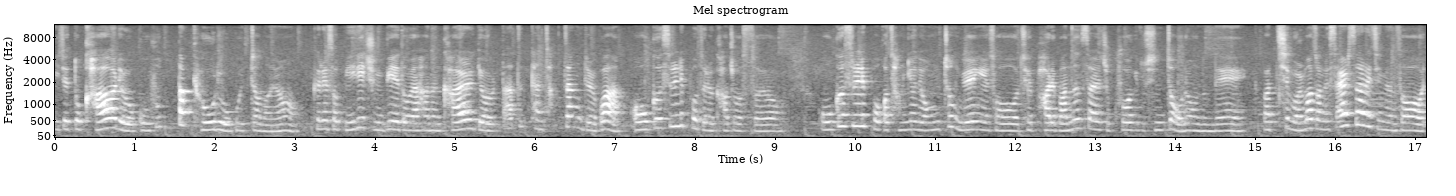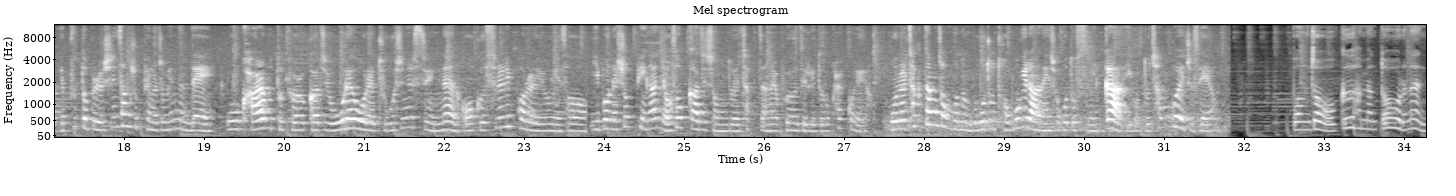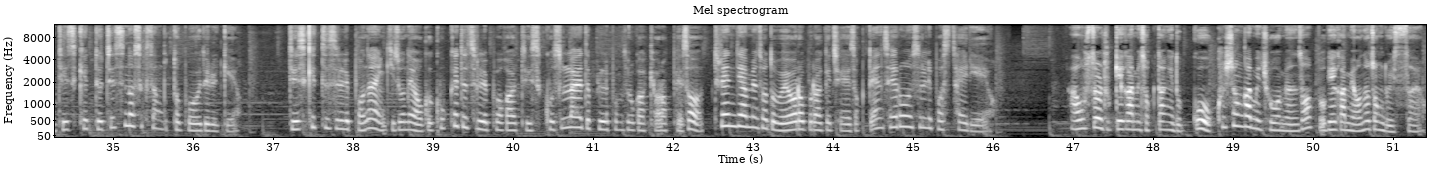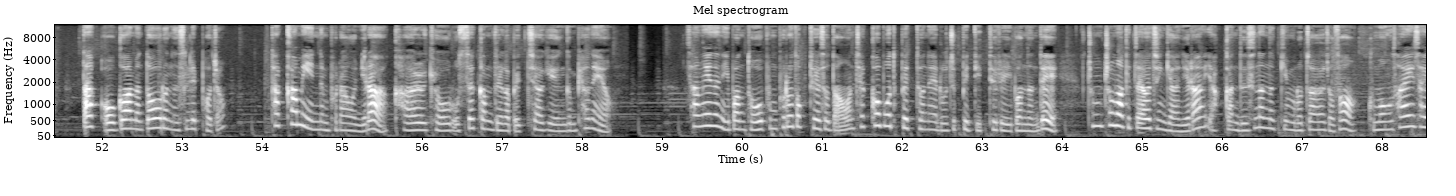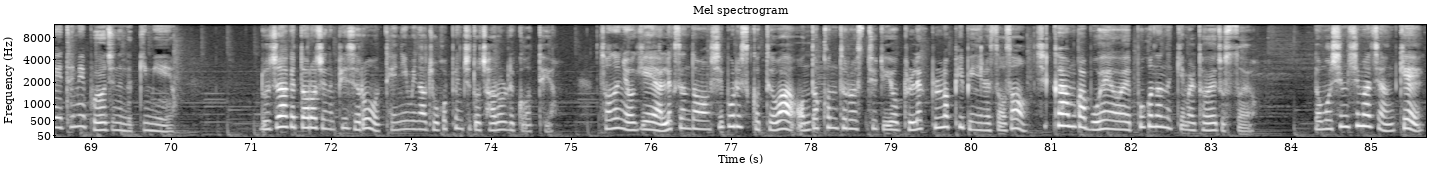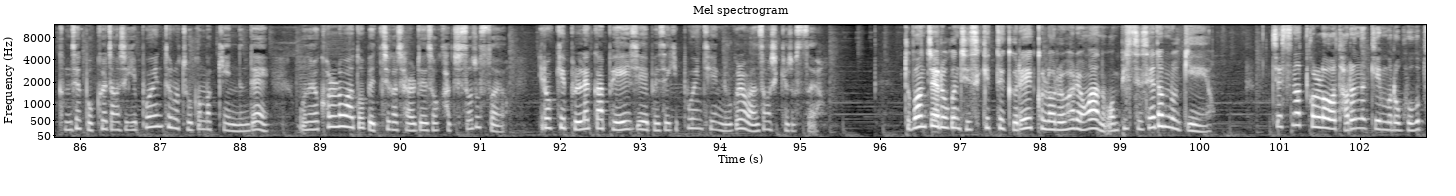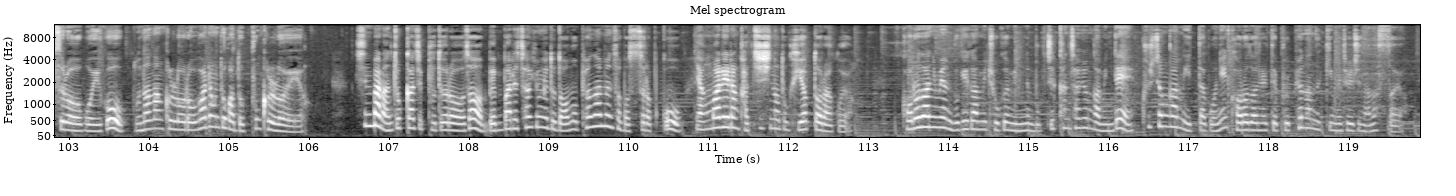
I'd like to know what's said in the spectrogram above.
이제 또 가을이 오고 후딱 겨울이 오고 있잖아요. 그래서 미리 준비해둬야 하는 가을, 겨울 따뜻한 착장들과 어그 슬리퍼들을 가져왔어요. 어그 슬리퍼가 작년에 엄청 유행해서 제 발에 맞는 사이즈 구하기도 진짜 어려웠는데 마침 얼마 전에 쌀쌀해지면서 FW 신상 쇼핑을 좀 했는데 올 가을부터 겨울까지 오래오래 두고 신을 수 있는 어그 슬리퍼를 이용해서 이번에 쇼핑한 6가지 정도의 착장을 보여드리도록 할 거예요. 오늘 착장 정보는 모두 더보기란에 적어뒀으니까 이것도 참고해주세요. 먼저 어그 하면 떠오르는 디스케트 chestnut 색상부터 보여드릴게요. 디스케트 슬리퍼는 기존의 어그 코케트 슬리퍼가 디스코 슬라이드 플랫폼 sole과 결합해서 트렌디하면서도 wearable하게 재해석된 새로운 슬리퍼 스타일이에요. outsole 두께감이 적당히 높고 쿠션감이 좋으면서 무게감이 어느 정도 있어요. 딱 어그 하면 떠오르는 슬리퍼죠? 탁함이 있는 브라운이라 가을, 겨울 옷 색감들과 매치하기 은근 편해요. 상의는 이번 더 오픈 프로덕트에서 나온 checkerboard 패턴의 loose fit 니트를 입었는데 촘촘하게 짜여진 게 아니라 약간 느슨한 느낌으로 짜여져서 구멍 사이사이 틈이 보여지는 느낌이에요. loose하게 떨어지는 fit으로 데님이나 jogger 팬츠도 잘 어울릴 것 같아요. 저는 여기에 알렉산더 왕 시보리 스커트와 언더 컨트롤 스튜디오 블랙 fluffy 비니를 써서 시크함과 모헤어의 포근한 느낌을 더해줬어요. 너무 심심하지 않게 금색 버클 장식이 포인트로 조그맣게 있는데 오늘 컬러와도 매치가 잘 돼서 같이 써줬어요. 이렇게 블랙과 베이지의 배색이 포인트인 룩을 완성시켜줬어요. 두 번째 룩은 디스케트 그레이 컬러를 활용한 원피스 setup 룩이에요. chestnut 컬러와 다른 느낌으로 고급스러워 보이고 무난한 컬러로 활용도가 높은 컬러예요. 신발 안쪽까지 부드러워서 맨발에 착용해도 너무 편하면서 멋스럽고 양말이랑 같이 신어도 귀엽더라고요. 걸어다니면 무게감이 조금 있는 묵직한 착용감인데 쿠션감이 있다 보니 걸어다닐 때 불편한 느낌이 들진 않았어요.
